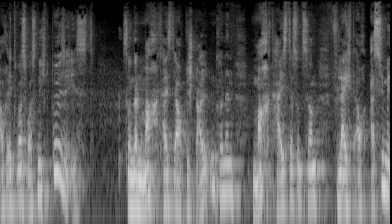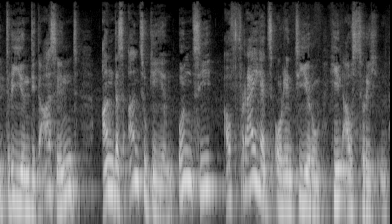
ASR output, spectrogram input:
auch etwas, was nicht böse ist sondern Macht heißt ja auch gestalten können. Macht heißt ja sozusagen vielleicht auch Asymmetrien, die da sind, anders anzugehen und sie auf Freiheitsorientierung hin auszurichten.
